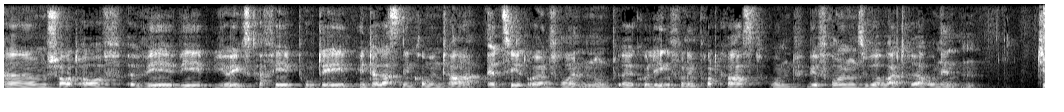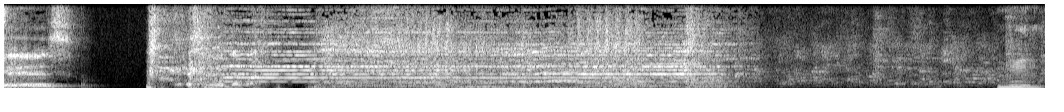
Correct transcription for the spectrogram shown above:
ähm, schaut auf www.uxcafé.de, hinterlasst den Kommentar, erzählt euren Freunden und äh, Kollegen von dem Podcast und wir freuen uns über weitere Abonnenten. Tschüss! Wunderbar. Mmh,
